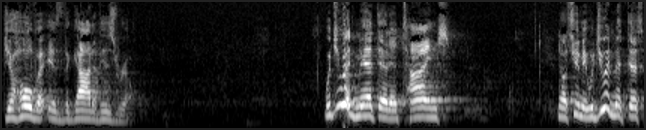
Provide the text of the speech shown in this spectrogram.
Jehovah is the God of Israel. Would you admit that at times, no, excuse me, would you admit this,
